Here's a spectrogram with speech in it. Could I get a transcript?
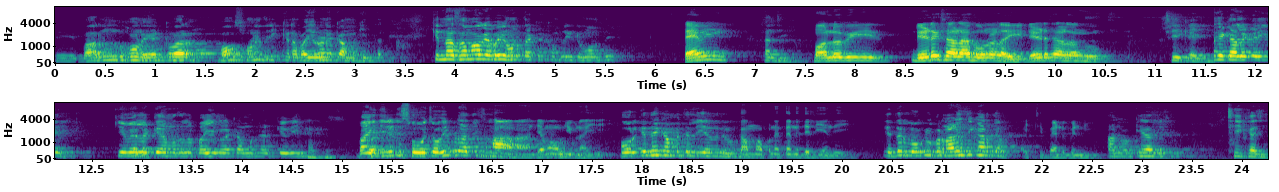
ਤੇ ਬਾਹਰ ਨੂੰ ਦਿਖਾਉਣੇ ਇੱਕ ਵਾਰ। ਬਹੁਤ ਸੋਹਣੇ ਤਰੀਕੇ ਨਾਲ ਬਾਈ ਉਹਨਾਂ ਨੇ ਕੰਮ ਕੀਤਾ। ਕਿੰਨਾ ਸਮਾਂ ਹੋ ਗਿਆ ਬਾਈ ਹੁਣ ਤੱਕ ਕੰਪਲੀਟ ਹੋਣ ਤੇ? ਟਾਈਮ ਜੀ? ਹਾਂਜੀ। ਮੰਨ ਲਓ ਵੀ ਡੇਢ ਸਾਲ ਆ ਫੋਨ ਵਾਲਾ ਜੀ ਡੇਢ ਸਾਲ ਵਾਂਗੂ। ਠੀਕ ਹੈ ਜੀ। ਜੇ ਗੱਲ ਕਰੀਏ ਕਿਵੇਂ ਲੱਗਿਆ ਮਤਲਬ ਬਾਈ ਨਾਲ ਕੰਮ ਕਰਕੇ ਵੀ? ਬਾਈ ਦੀ ਜਿਹੜੀ ਸੋਚ ਉਹੀ ਬਣਾਤੀ ਸੀ? ਹਾਂ ਹਾਂ ਜਮਾ ਉਹੀ ਬਣਾਈ ਜੀ। ਹੋਰ ਕਿੰਨੇ ਕੰਮ ਚੱਲੀ ਜਾਂਦੇ ਨੇ ਹੁਣ ਕੰਮ ਆਪਣੇ ਤਿੰਨ ਚੱਲੀ ਜਾਂਦੇ ਜੀ। ਇੱਧਰ ਲੋਕਲ ਬਰਨਾਲੇ 'ਚ ਹੀ ਕਰਦੇ ਹੋ? ਇੱਥੇ ਪਿੰਡ ਪਿੰਡੀ। ਆ ਜਾਓ ਅੱਗੇ ਆ ਜਾਓ ਠੀਕ ਹੈ ਜੀ।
